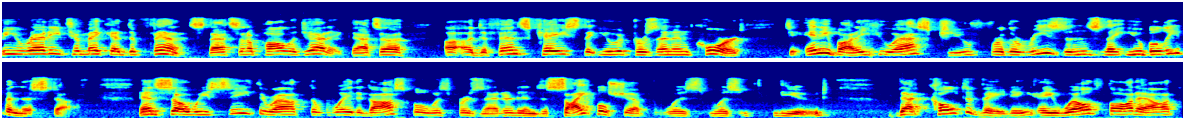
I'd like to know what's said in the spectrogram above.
be ready to make a defense. That's an apologetic. That's a, a, defense case that you would present in court to anybody who asks you for the reasons that you believe in this stuff. And so we see throughout the way the gospel was presented and discipleship was was viewed that cultivating a well thought out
